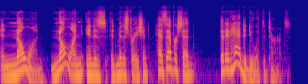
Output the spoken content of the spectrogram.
And no one, no one in his administration has ever said that it had to do with deterrence.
